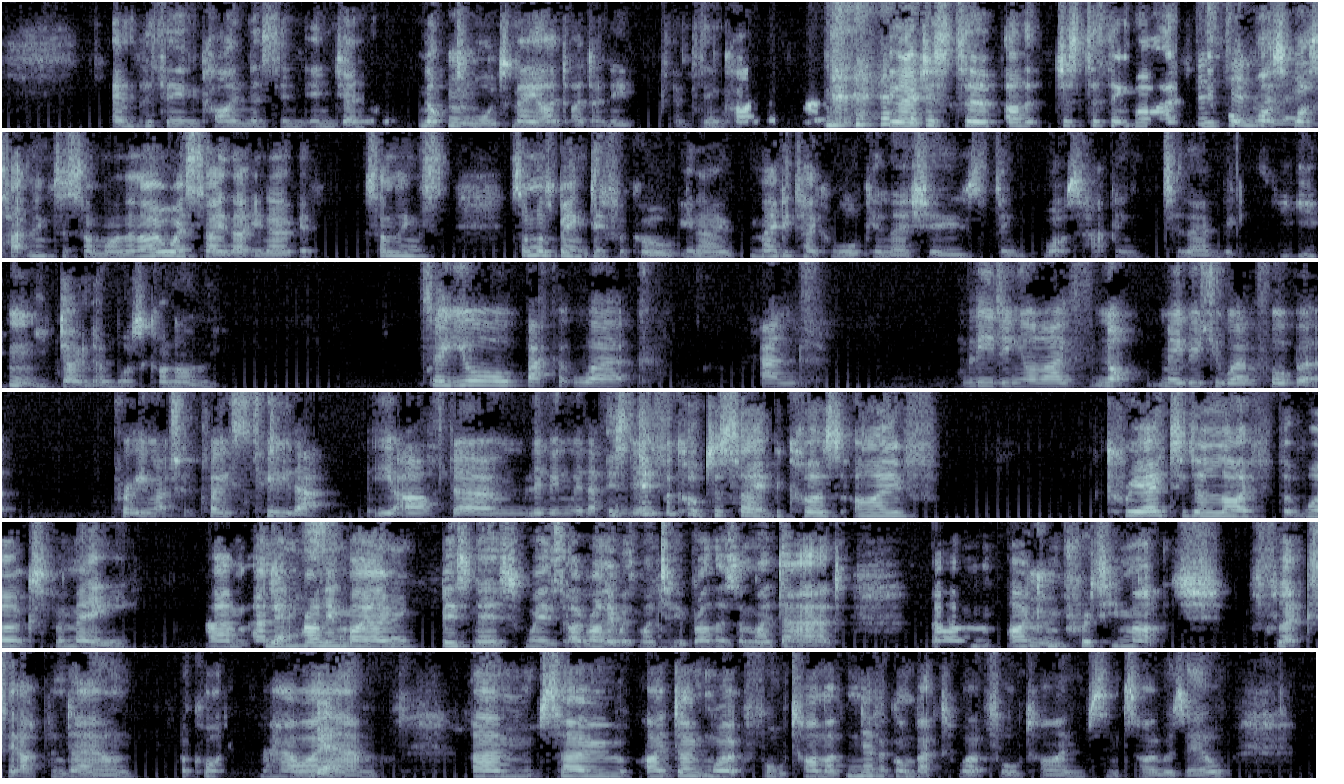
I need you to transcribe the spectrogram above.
empathy and kindness in, in general. Not mm. towards me, I, I don't need empathy and kindness, you know, just to other, just to think, well, actually, what, what's what's happening to someone? And I always say that, you know, if something's someone's being difficult, you know, maybe take a walk in their shoes, think what's happening to them because you, hmm. you don't know what's gone on. So you're back at work and leading your life, not maybe as you were before, but pretty much close to that after um, living with FND. It's difficult to say because I've created a life that works for me. Um, and yes, in running my own business with, I run it with my two brothers and my dad. Um, I hmm. can pretty much flex it up and down according to how I yeah. am. Um, so I don't work full time. I've never gone back to work full time since I was ill.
